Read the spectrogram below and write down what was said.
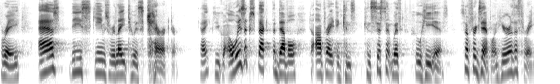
three as these schemes relate to his character. Okay? You can always expect the devil to operate in cons- consistent with who he is. So, for example, and here are the three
